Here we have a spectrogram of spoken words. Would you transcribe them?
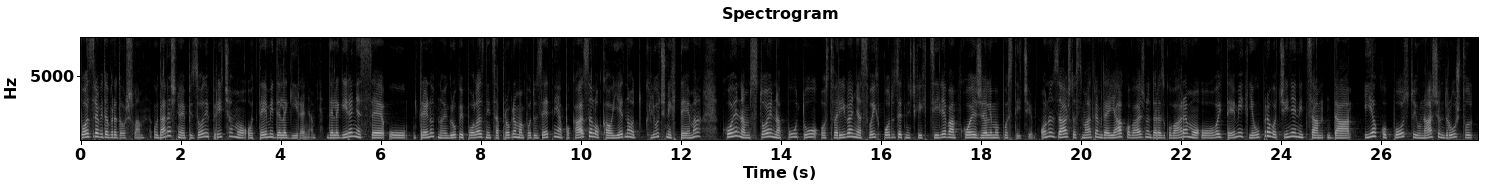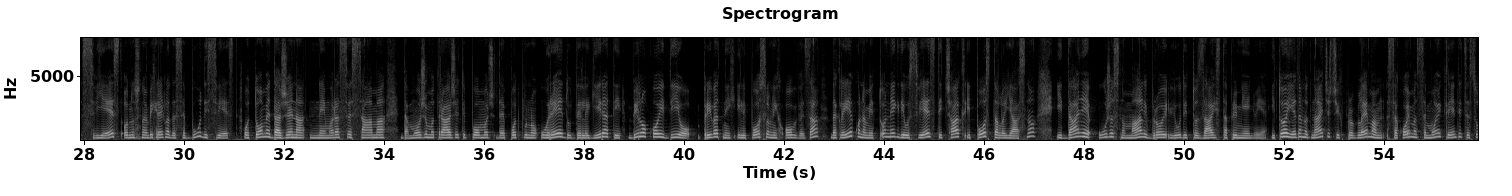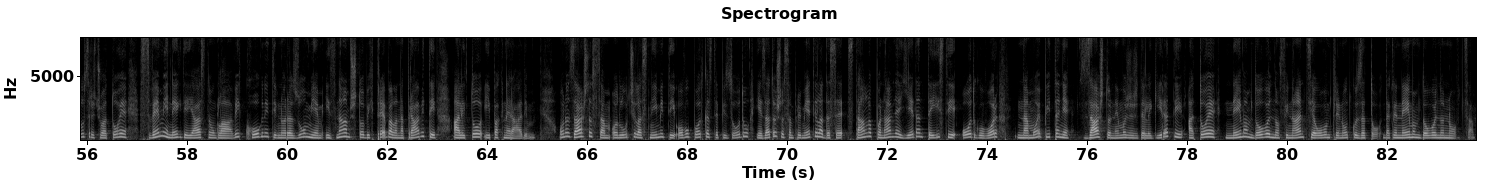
pozdrav i dobrodošla. U današnjoj epizodi pričamo o temi delegiranja. Delegiranje se u trenutnoj grupi polaznica programa poduzetnija pokazalo kao jedna od ključnih tema koje nam stoje na putu ostvarivanja svojih poduzetničkih ciljeva koje želimo postići. Ono zašto smatram da je jako važno da razgovaramo o ovoj temi je upravo činjenica da iako postoji u našem društvu svijest, odnosno ja bih rekla da se budi svijest o tome da žena ne mora sve sama, da možemo tražiti pomoć, da je potpuno u redu delegirati bilo koji dio privatnih ili poslovnih obveza. Dakle, iako nam je to negdje u svijesti čak i postalo jasno, i dalje užasno mali broj ljudi to zaista primjenjuje. I to je jedan od najčešćih problema sa kojima se moje klijentice susreću, a to je sve mi je negdje jasno u glavi, kognitivno razumijem i znam što bih trebala napraviti, ali to ipak ne radim. Ono zašto sam odlučila snimiti ovu podcast epizodu je zato što sam primijetila da se stalno ponavlja jedan te isti odgovor na moje pitanje zašto ne možeš delegirati, a to je nemam dovoljno financija u ovom trenutku za to. Dakle, nemam dovoljno novca.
